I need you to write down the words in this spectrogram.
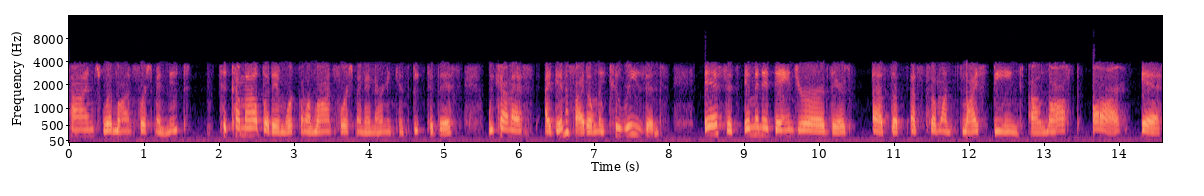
times where law enforcement need to come out, but in working with law enforcement, and Ernie can speak to this, we kind of identified only two reasons if it's imminent danger or there's of, the, of someone's life being uh, lost, or if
